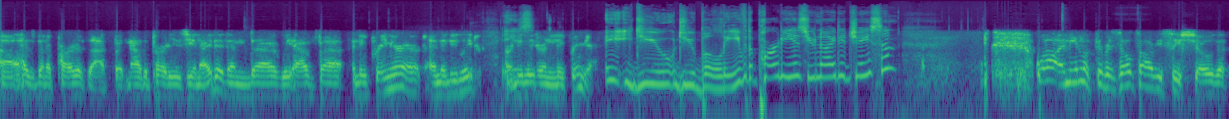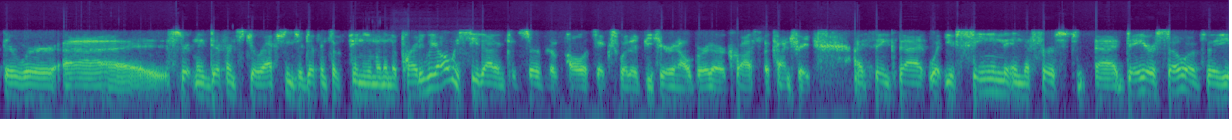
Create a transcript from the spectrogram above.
uh, has been a part of that. But now the party is united, and uh, we have uh, a new premier and a new leader, or a new leader and a new premier. Do you do you believe the party is united, Jason? Well, I mean, look, the results obviously show that there were uh, certainly different directions or difference of opinion within the party. We always see that in conservative politics, whether it be here in Alberta or across the country. I think that what you've seen in the first uh, day or so of the,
